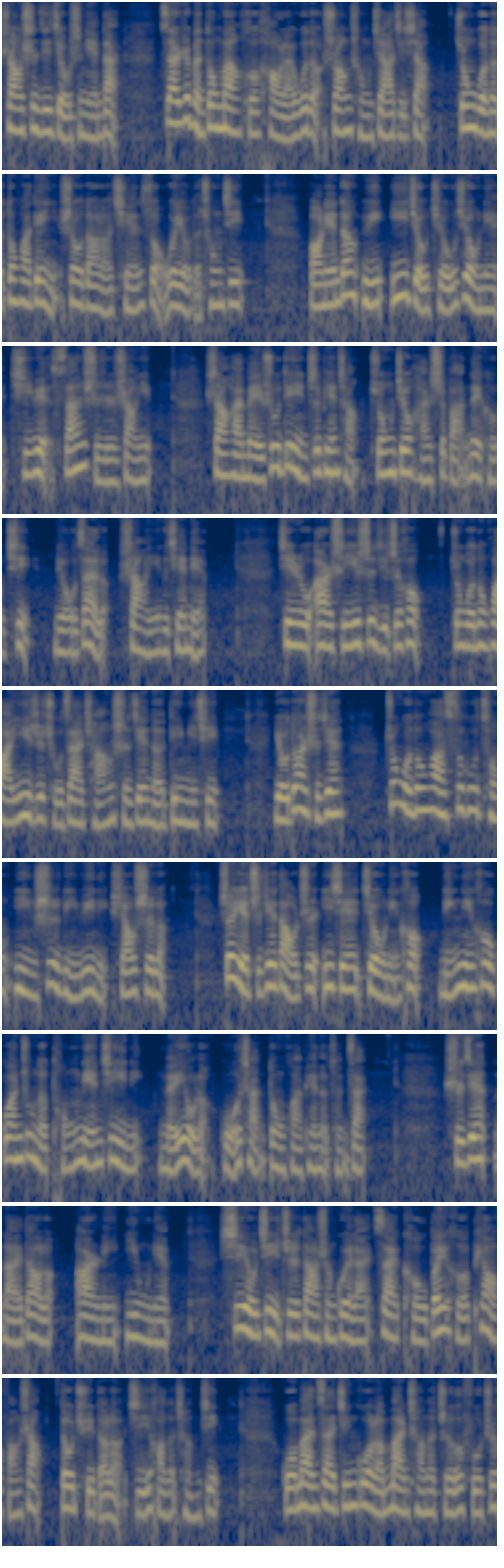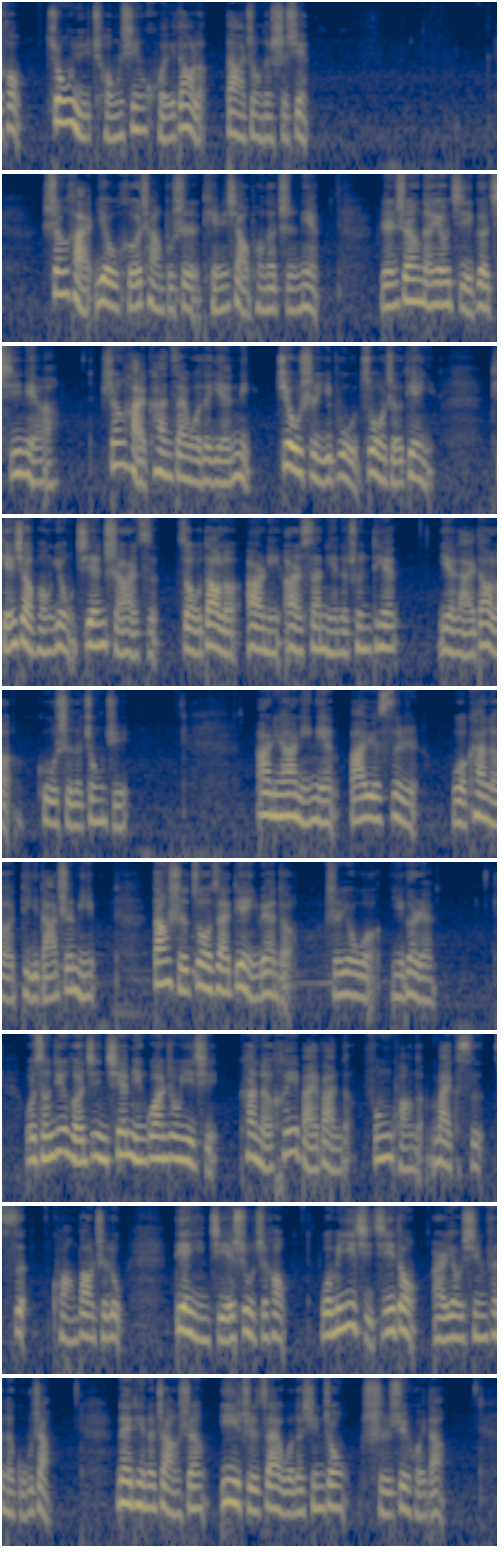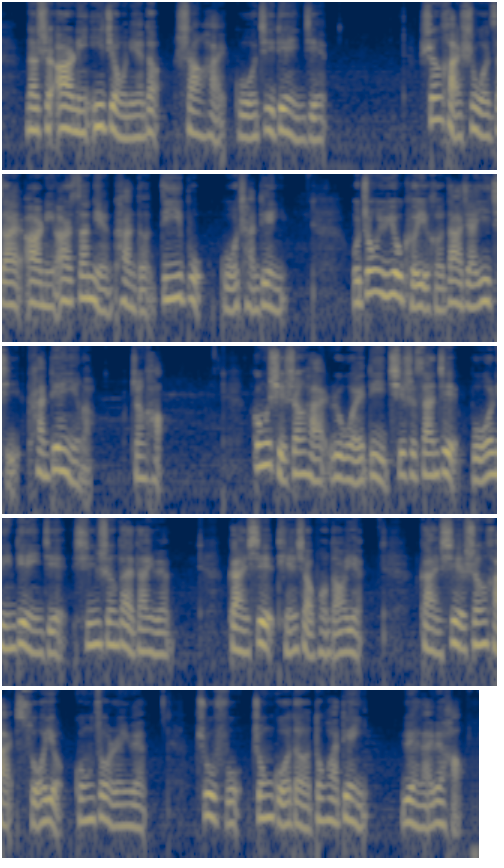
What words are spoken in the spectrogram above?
上世纪九十年代，在日本动漫和好莱坞的双重夹击下，中国的动画电影受到了前所未有的冲击。《宝莲灯》于一九九九年七月三十日上映，上海美术电影制片厂终究还是把那口气留在了上一个千年。进入二十一世纪之后，中国动画一直处在长时间的低迷期，有段时间，中国动画似乎从影视领域里消失了。这也直接导致一些九零后、零零后观众的童年记忆里没有了国产动画片的存在。时间来到了二零一五年，《西游记之大圣归来》在口碑和票房上都取得了极好的成绩。国漫在经过了漫长的蛰伏之后，终于重新回到了大众的视线。深海又何尝不是田小鹏的执念？人生能有几个七年啊？深海看在我的眼里，就是一部作者电影。田小鹏用“坚持”二字，走到了二零二三年的春天，也来到了故事的终局。二零二零年八月四日，我看了《抵达之谜》，当时坐在电影院的只有我一个人。我曾经和近千名观众一起看了黑白版的《疯狂的麦克斯四：狂暴之路》。电影结束之后，我们一起激动而又兴奋的鼓掌。那天的掌声一直在我的心中持续回荡。那是二零一九年的上海国际电影节，《深海》是我在二零二三年看的第一部国产电影，我终于又可以和大家一起看电影了，真好！恭喜《深海》入围第七十三届柏林电影节新生代单元，感谢田晓鹏导演，感谢《深海》所有工作人员，祝福中国的动画电影越来越好。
